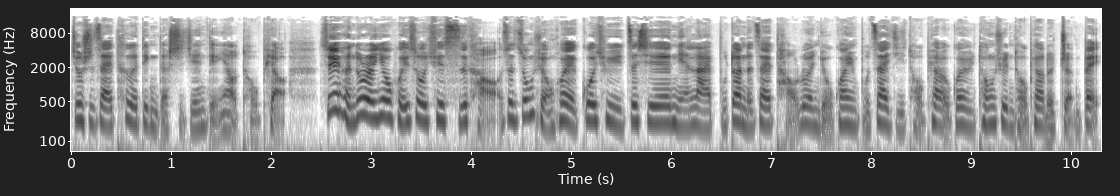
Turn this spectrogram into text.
就是在特定的时间点要投票。所以很多人又回溯去思考，这中选会过去这些年来不断的在讨论有关于不在籍投票、有关于通讯投票的准备，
